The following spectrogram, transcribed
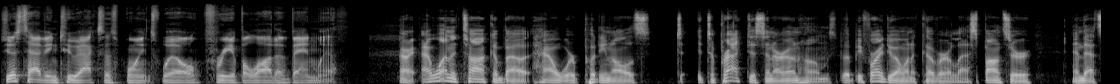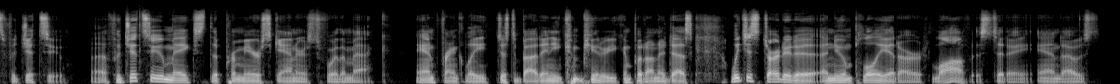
just having two access points will free up a lot of bandwidth. All right, I want to talk about how we're putting all this to, to practice in our own homes. But before I do, I want to cover our last sponsor, and that's Fujitsu. Uh, Fujitsu makes the premier scanners for the Mac, and frankly, just about any computer you can put on a desk. We just started a, a new employee at our law office today, and I was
